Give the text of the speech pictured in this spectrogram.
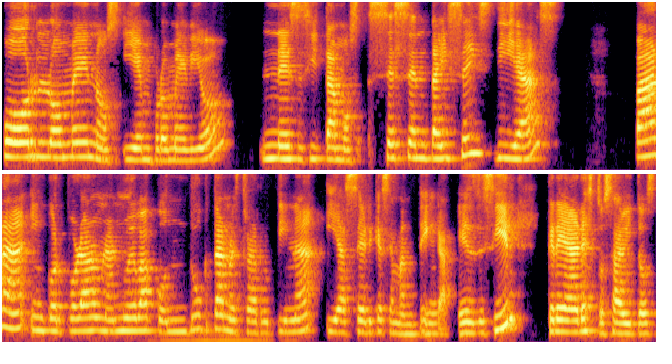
por lo menos y en promedio necesitamos 66 días para incorporar una nueva conducta a nuestra rutina y hacer que se mantenga. Es decir, crear estos hábitos.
